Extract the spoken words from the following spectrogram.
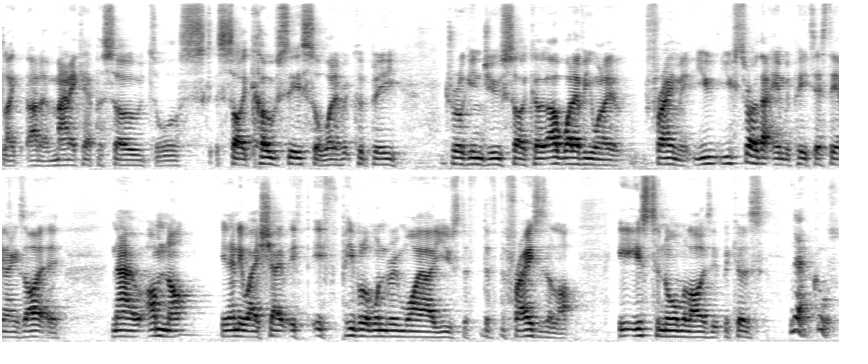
like, I don't know, manic episodes or psychosis or whatever it could be, drug-induced psycho, uh, whatever you want to frame it. You you throw that in with PTSD and anxiety. Now, I'm not in any way, shape. If if people are wondering why I use the, the, the phrases a lot, it is to normalise it because Yeah, of course.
